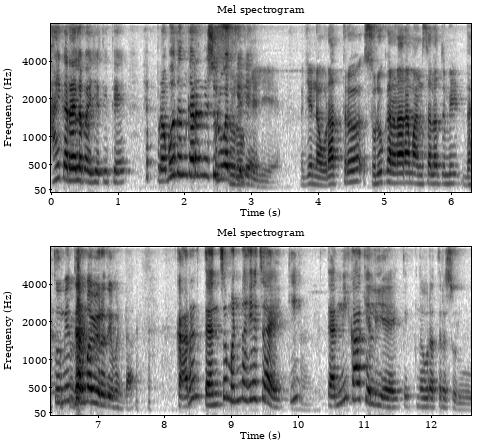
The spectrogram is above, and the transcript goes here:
काय करायला पाहिजे तिथे? हे प्रबोधनकारांनी सुरुवात सुरू केली आहे. केली आहे. म्हणजे नवरात्र सुरू करणाऱ्या माणसाला तुम्ही तुम्ही धर्मविरोधी म्हणता. कारण त्यांचं म्हणणं हेच आहे की त्यांनी का केली आहे ती नवरात्र सुरू?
